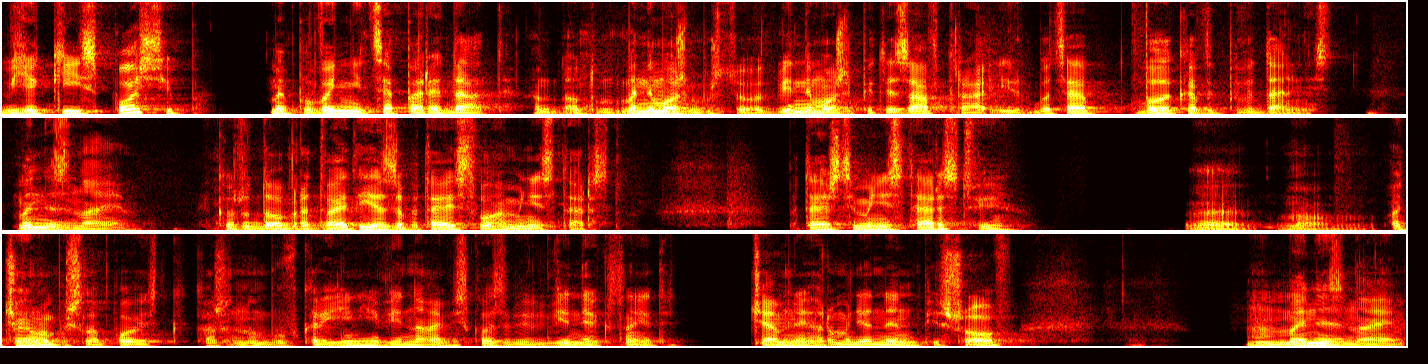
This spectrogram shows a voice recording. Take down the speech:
В який спосіб ми повинні це передати? От Ми не можемо просто він не може піти завтра, бо це велика відповідальність. Ми не знаємо. Кажу, добре, давайте я запитаю свого міністерства. Питаєшся в міністерстві. Е, ну, а чого йому прийшла повістка? Каже, ну був в країні, війна військова, він, як знаєте, чемний громадянин пішов. Ми не знаємо.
